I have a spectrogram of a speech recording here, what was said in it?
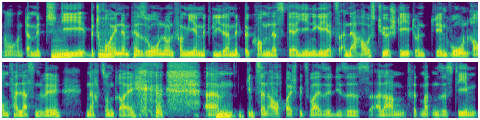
Und damit mhm. die mhm. betreuenden Personen und Familienmitglieder mitbekommen, dass derjenige jetzt an der Haustür steht und den Wohnraum verlassen will, nachts um drei, ähm, mhm. gibt es dann auch beispielsweise dieses Alarm-Trittmattensystem,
